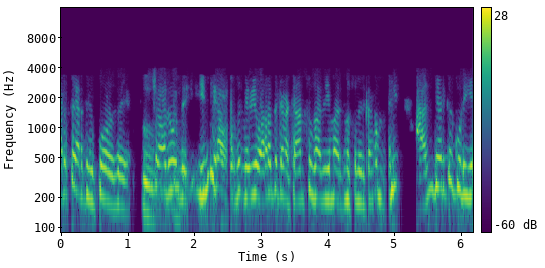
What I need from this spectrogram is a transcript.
அடுத்த இடத்துக்கு போகுது. சோ அது வந்து இந்தியாவுக்கு வந்து மேபி வர்றதுக்கான சான்சஸ் அதிகமா இருக்குன்னு சொல்லியிருக்காங்க. அங்க இருக்கக்கூடிய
